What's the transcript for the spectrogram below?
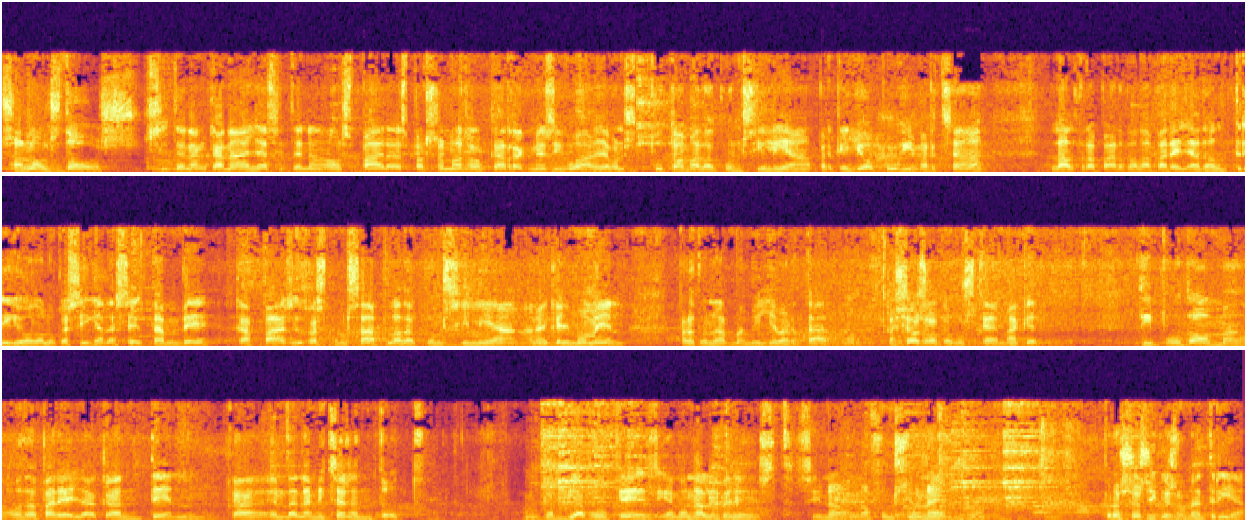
són els dos. Si tenen canalla, si tenen els pares, persones al càrrec, m'és igual. Llavors tothom ha de conciliar, perquè jo pugui marxar l'altra part de la parella, del trio, de lo que sigui, ha de ser també capaç i responsable de conciliar en aquell moment per donar-me mi llibertat. No? Això és el que busquem, aquest tipus d'home o de parella que entén que hem d'anar mitges en tot en canviar bolquers i en anar a l'Everest si no, no funcionem no? però això sí que és una tria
